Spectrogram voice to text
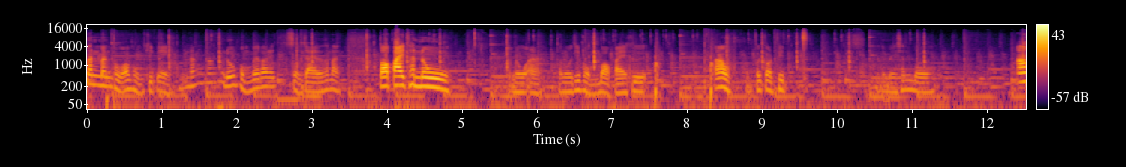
มันมันผมว่าผมคิดเองนั่งนั่งรู้ผมไม่ค่อยได้สนใจเท่าไหร่ต่อไปธนูธนูอะธนูที่ผมบอกไปคือ เอ้าผมไปกดผิด animation bow เอ้า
